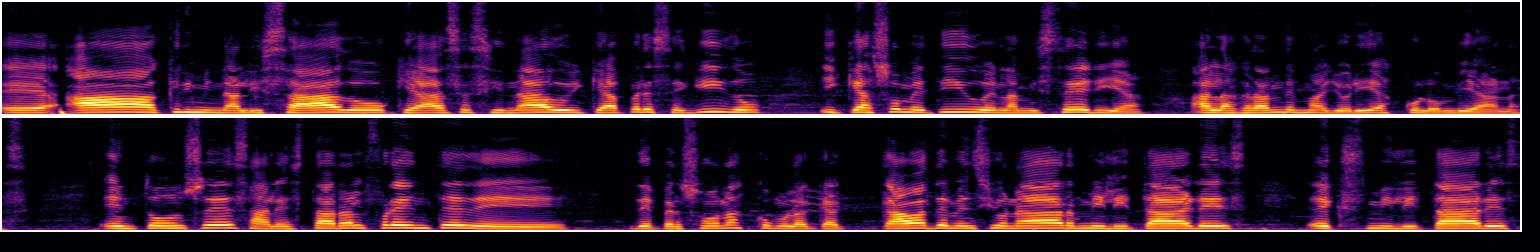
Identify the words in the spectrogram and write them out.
eh, ha criminalizado, que ha asesinado y que ha perseguido y que ha sometido en la miseria a las grandes mayorías colombianas. Entonces, al estar al frente de, personas como la que acabas de mencionar, militares, exmilitares,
